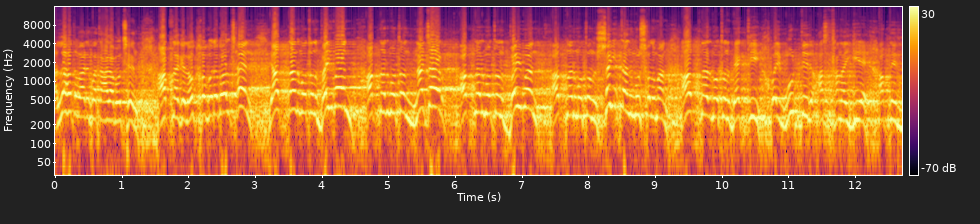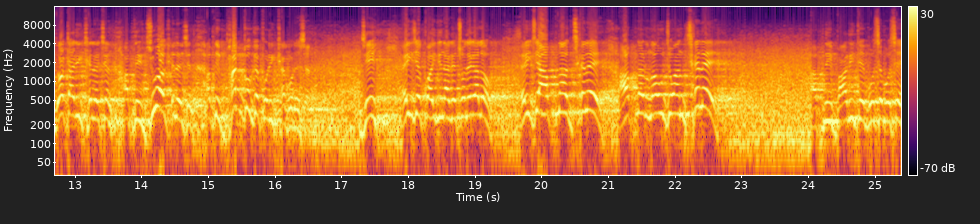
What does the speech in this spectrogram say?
আল্লাহ তাআলা বলছেন, আপনাকে লক্ষ্য করে বলছেন আপনার মতন বেঈমান, আপনার মতন নাচার, আপনার মতন বেঈমান, আপনার মতন শৈতান মুসলমান, আপনার মতন ব্যক্তি ওই মূর্তির আস্থানায় গিয়ে আপনি লটারি খেলেছেন, আপনি জুয়া খেলেছেন, আপনি ভাগ্যকে পরীক্ষা করেছেন। জি এই যে কয়দিন আগে চলে গেল, এই যে আপনার ছেলে, আপনার নৌজওয়ান ছেলে আপনি বাড়িতে বসে বসে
